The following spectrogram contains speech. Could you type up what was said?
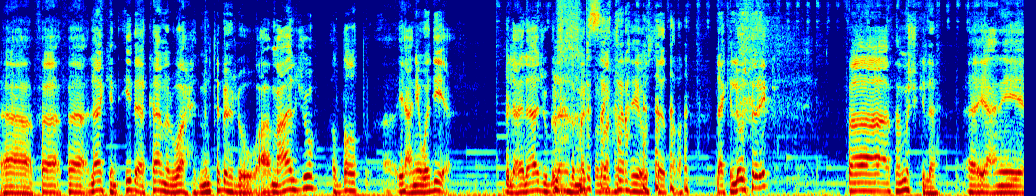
آه ف ف لكن إذا كان الواحد منتبه له ومعالجه الضغط آه، يعني وديع بالعلاج وبال لما يكون الواحد بالسيطرة. إيه، بالسيطره لكن لو ترك. فمشكلة. آه، يعني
